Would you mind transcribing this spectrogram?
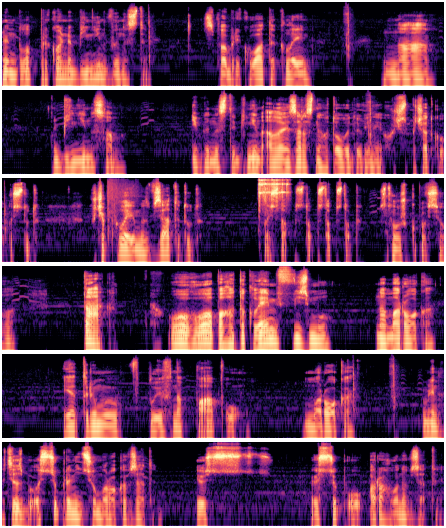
Блін, було б прикольно Бінін винести. Сфабрикувати клейм на Бінін сам. І винести Бінін, але я зараз не готовий до війни. Я хочу спочатку ось тут. Хоча б клейми взяти тут. Ой, стоп, стоп, стоп, стоп. Знову ж купа всього. Так. Ого, багато клеймів візьму на Марокко. І отримую вплив на папу Марокко. Блін, хотілося б ось цю провінцію Марокко взяти. І ось, ось цю Арагона взяти.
